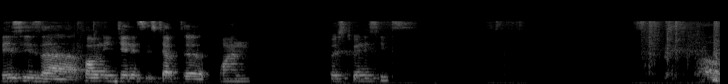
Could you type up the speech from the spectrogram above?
this is uh, found in Genesis chapter one, verse twenty-six. Oh.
